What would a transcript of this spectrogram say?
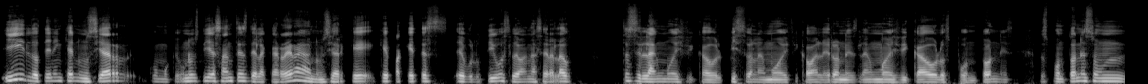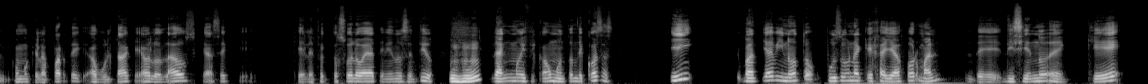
y lo tienen que anunciar como que unos días antes de la carrera, anunciar qué, qué paquetes evolutivos le van a hacer al auto. Entonces le han modificado el piso, le han modificado alerones, le han modificado los pontones. Los pontones son como que la parte abultada que lleva a los lados que hace que, que el efecto suelo vaya teniendo sentido. Ujú. Le han modificado un montón de cosas. Y Matías Binotto puso una queja ya formal de, diciendo de que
